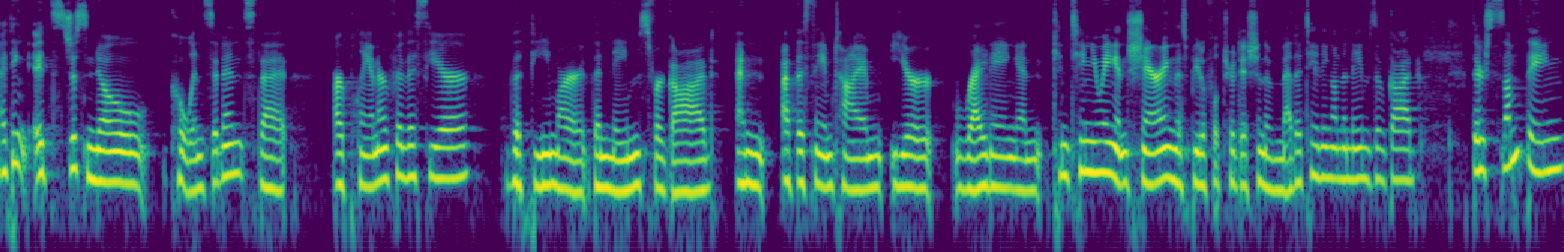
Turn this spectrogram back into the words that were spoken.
I think it's just no coincidence that our planner for this year the theme are the names for God. And at the same time, you're writing and continuing and sharing this beautiful tradition of meditating on the names of God. There's something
